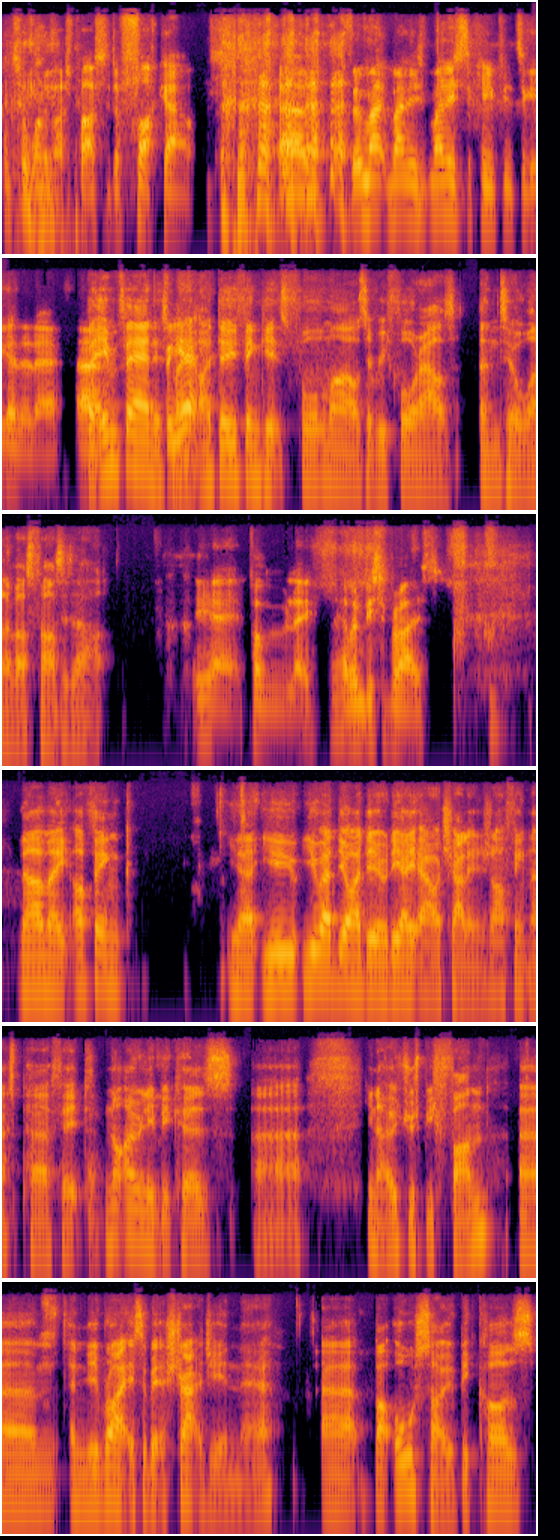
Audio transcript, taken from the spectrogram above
until one of us passes the fuck out. Um, but managed, managed to keep it together there. Um, but in fairness, but mate, yeah. I do think it's four miles every four hours until one of us passes out. Yeah, probably. I wouldn't be surprised. No, mate. I think yeah, you you had the idea of the eight hour challenge, and I think that's perfect. Not only because uh, you know it'd just be fun, um, and you're right, it's a bit of strategy in there, uh, but also because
